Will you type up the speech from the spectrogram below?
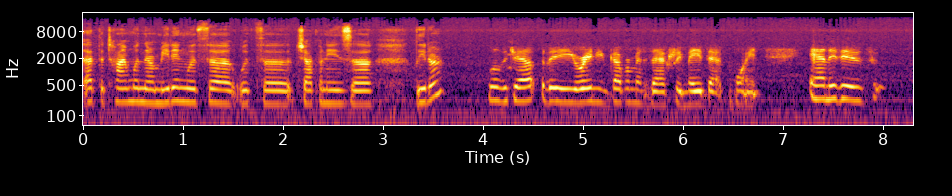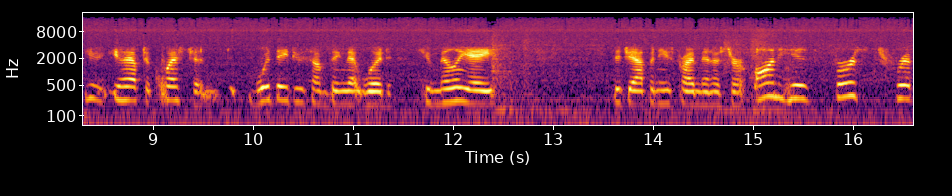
at the time when they're meeting with uh, with the Japanese uh, leader? Well, the, Jap- the Iranian government has actually made that point, and it is you, you have to question: would they do something that would humiliate the Japanese prime minister on his first trip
